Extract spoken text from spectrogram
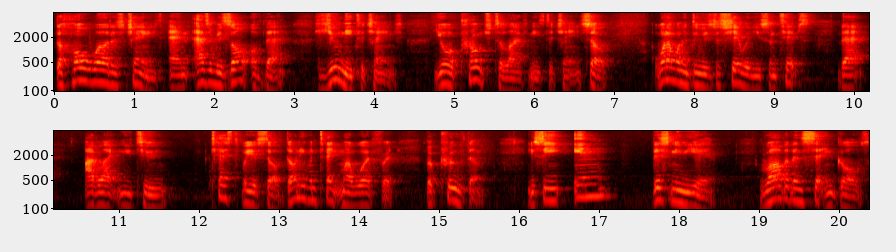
The whole world has changed, and as a result of that, you need to change. Your approach to life needs to change. So, what I want to do is just share with you some tips that I'd like you to test for yourself. Don't even take my word for it, but prove them. You see, in this new year, rather than setting goals,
